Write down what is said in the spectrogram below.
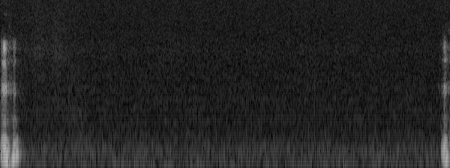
Mm-hmm. Mm.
